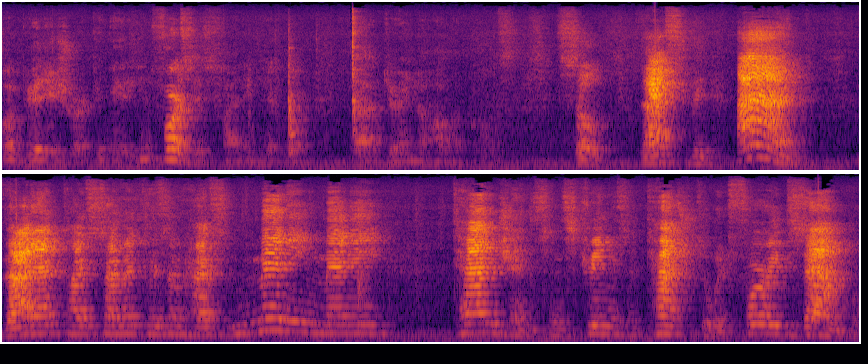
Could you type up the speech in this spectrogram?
or British or Canadian forces fighting Hitler uh, during the Holocaust. So that's the, and that anti-Semitism has many, many tangents and strings attached to it. For example,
